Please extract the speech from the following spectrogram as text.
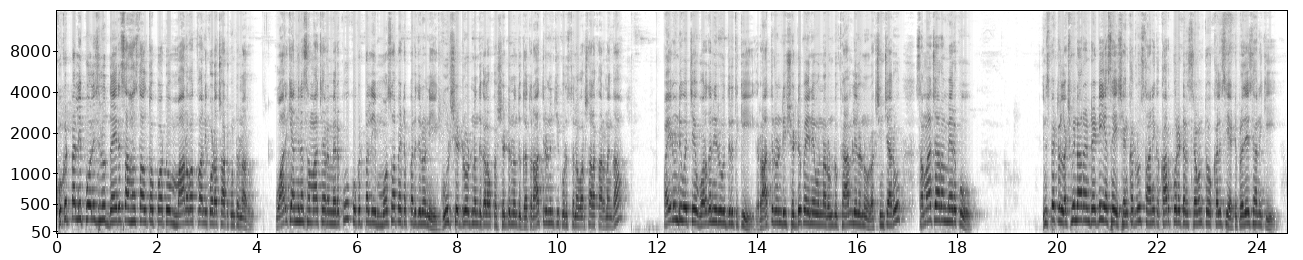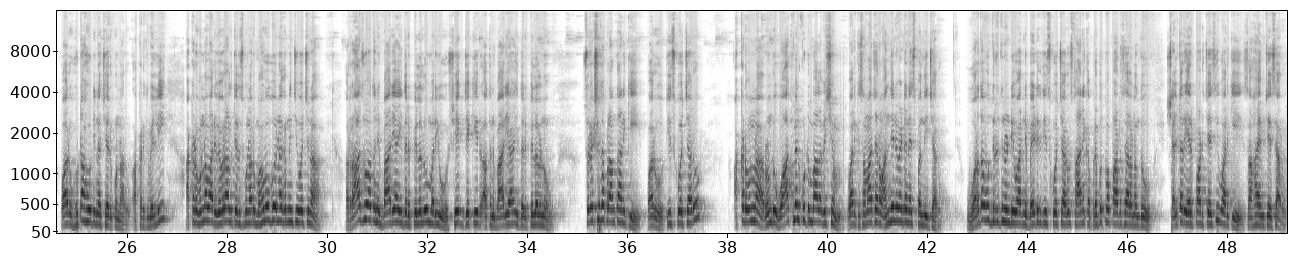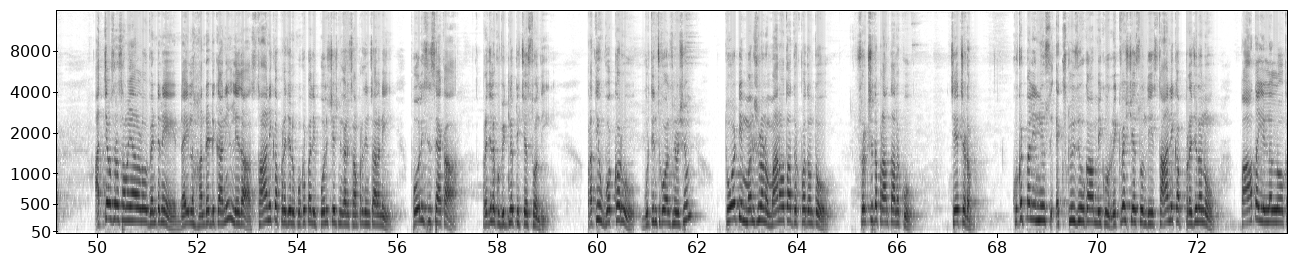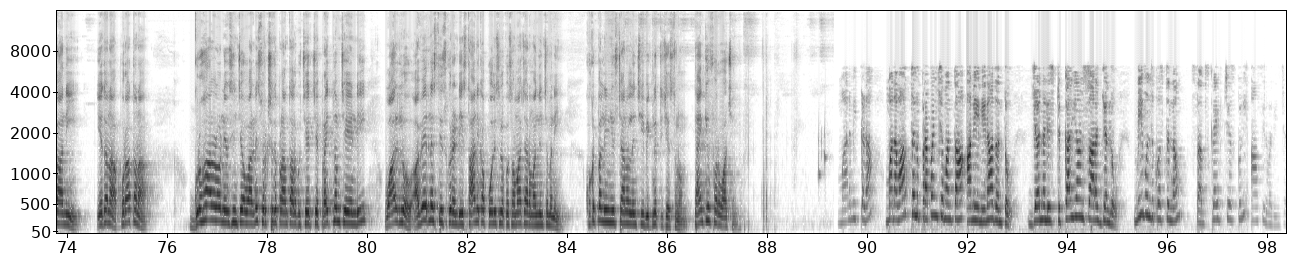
కుకట్పల్లి పోలీసులు ధైర్య సాహసాలతో పాటు మానవత్వాన్ని కూడా చాటుకుంటున్నారు. వారికి అందిన సమాచారం మేరకు కుకట్పల్లి మోసాపేట పరిధిలోని గూడ్ షెడ్ రోడ్ నందు గల ఒక షెడ్డు నందు గత రాత్రి నుంచి కురుస్తున్న వర్షాల కారణంగా పైనుండి వచ్చే వరద నీరు ఉధృతికి రాత్రి నుండి షెడ్డు పైనే ఉన్న రెండు ఫ్యామిలీలను రక్షించారు. సమాచారం మేరకు ఇన్స్పెక్టర్ లక్ష్మీనారాయణ రెడ్డి ఎస్ఐ శంకర్లు స్థానిక కార్పొరేటర్ శ్రవణ్తో కలిసి అట్టి ప్రదేశానికి వారు హుటాహుటిన చేరుకున్నారు. అక్కడికి వెళ్ళి అక్కడ ఉన్న వారి వివరాలు తెలుసుకున్నారు. మహబూబ్నగర్ నుంచి వచ్చిన రాజు అతని భార్య ఇద్దరు పిల్లలు మరియు షేక్ జకీర్ అతని భార్య ఇద్దరు పిల్లలను సురక్షిత ప్రాంతానికి వారు తీసుకువచ్చారు. అక్కడ ఉన్న రెండు వాచ్మెన్ కుటుంబాల విషయం వారికి సమాచారం అందిన వెంటనే స్పందించారు. వరద ఉధృతి నుండి వారిని బయటకు తీసుకువచ్చారు. స్థానిక ప్రభుత్వ పాఠశాల నందు షెల్టర్ ఏర్పాటు చేసి వారికి సహాయం చేశారు. అత్యవసర సమయాలలో వెంటనే డైల్ హండ్రెడ్ కానీ లేదా స్థానిక ప్రజలు కుకట్పల్లి పోలీస్ స్టేషన్ కానీ సంప్రదించాలని పోలీసు శాఖ ప్రజలకు విజ్ఞప్తి చేస్తోంది. ప్రతి ఒక్కరూ గుర్తుంచుకోవాల్సిన విషయం తోటి మనుషులను మానవతా దృక్పథంతో సురక్షిత ప్రాంతాలకు చేర్చడం. కుకట్పల్లి న్యూస్ ఎక్స్క్లూజివ్గా మీకు రిక్వెస్ట్ చేస్తుంది స్థానిక ప్రజలను పాత ఇళ్ళల్లో కానీ ఏదైనా పురాతన గృహాలలో నివసించే వారిని సురక్షిత ప్రాంతాలకు చేర్చే ప్రయత్నం చేయండి. వారిలో అవేర్నెస్ తీసుకురండి. స్థానిక పోలీసులకు సమాచారం అందించమని కుకట్పల్లి న్యూస్ ఛానల్ నుంచి విజ్ఞప్తి చేస్తున్నాం. థ్యాంక్ యూ ఫర్ వాచింగ్ మనమిక్కడ మన వార్తలు ప్రపంచమంతా అనే నినాదంతో జర్నలిస్ట్ కళ్యాణ్ సారథ్యంలో మీ ముందుకొస్తున్నాం. సబ్స్క్రైబ్ చేసుకుని ఆశీర్వదించండి.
